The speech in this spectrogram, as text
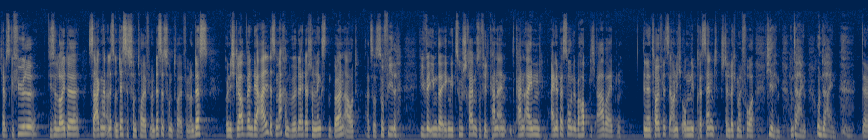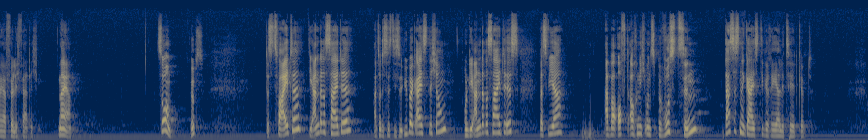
Ich habe das Gefühl, diese Leute sagen dann alles und das ist vom Teufel und das ist vom Teufel und das. Und ich glaube, wenn der all das machen würde, hätte er schon längst einen Burnout. Also so viel, wie wir ihm da irgendwie zuschreiben, so viel kann, ein, kann ein, eine Person überhaupt nicht arbeiten. Denn der Teufel ist ja auch nicht omnipräsent. Stellt euch mal vor, hierhin und dahin und dahin. Der wäre ja völlig fertig. Naja. So, ups. Das zweite, die andere Seite, also das ist diese Übergeistlichung und die andere Seite ist, dass wir aber oft auch nicht uns bewusst sind, dass es eine geistige Realität gibt.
